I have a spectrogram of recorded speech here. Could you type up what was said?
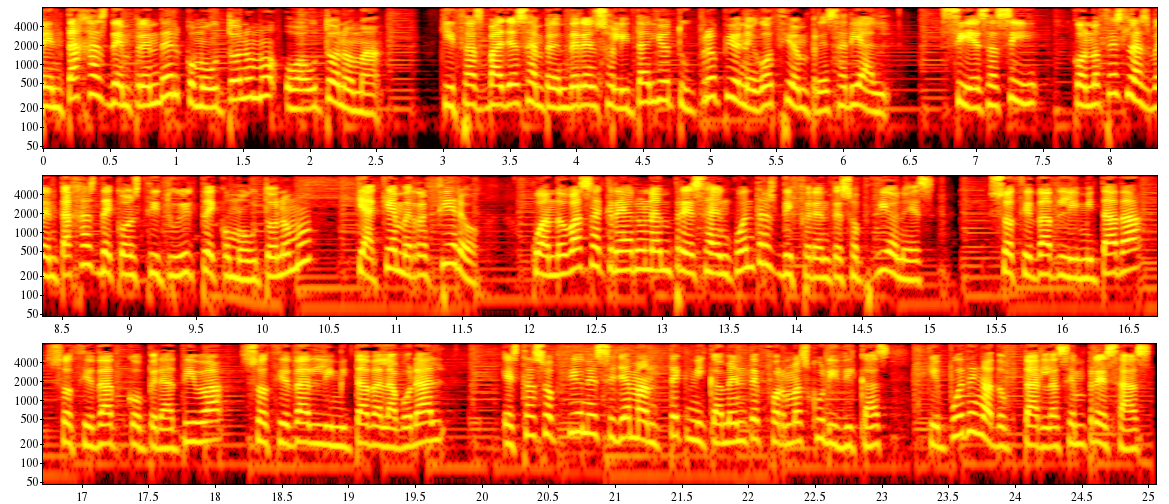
Ventajas de emprender como autónomo o autónoma. Quizás vayas a emprender en solitario tu propio negocio empresarial. Si es así, ¿conoces las ventajas de constituirte como autónomo? ¿Y a qué me refiero? Cuando vas a crear una empresa encuentras diferentes opciones. Sociedad limitada, sociedad cooperativa, sociedad limitada laboral. Estas opciones se llaman técnicamente formas jurídicas que pueden adoptar las empresas.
